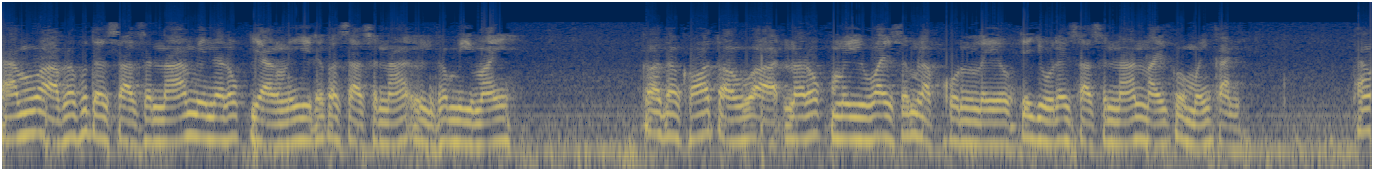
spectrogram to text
ถามว่าพระพุทธศาสนามีนรกอย่างนี้แล้วก็ศาสนาอื่นเขามีไหม ก็ต้องขอตอบว่านรกมีไว้สำหรับคนเลวจะอยู่ในศาสนาไหนก็เหมือนกัน ทั้ง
